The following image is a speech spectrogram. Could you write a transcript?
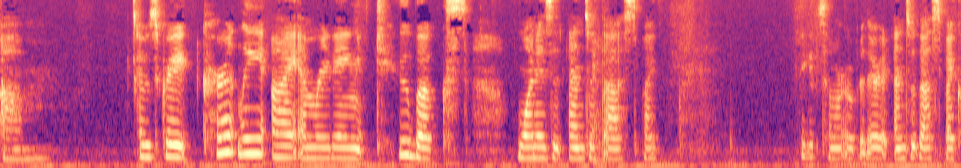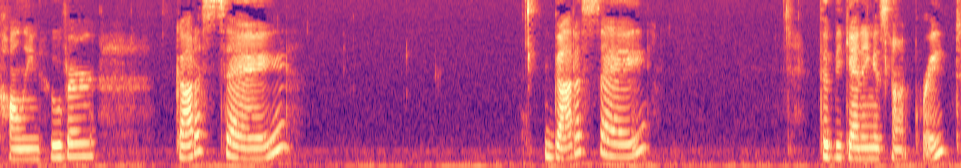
Um, it was great. Currently, I am reading two books. One is It Ends With Us by, I think it's somewhere over there. It Ends With Us by Colleen Hoover. Gotta say, gotta say, the beginning is not great,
